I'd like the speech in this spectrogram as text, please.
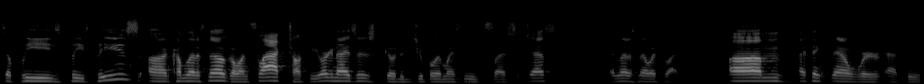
So please, please, please uh, come let us know. Go on Slack, talk to the organizers, go to Drupal NYC slash suggest, and let us know what's what. Um, I think now we're at the,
